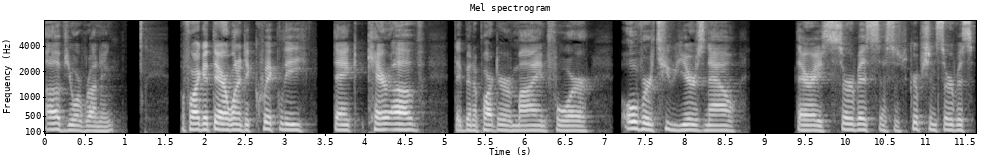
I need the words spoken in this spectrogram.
of your running. Before I get there, I wanted to quickly thank Care of. They've been a partner of mine for over two years now. They're a service, a subscription service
